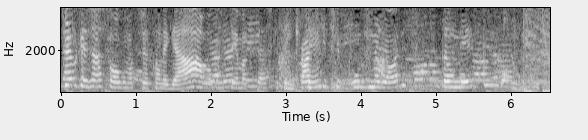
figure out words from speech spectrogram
Que você já achou alguma sugestão legal? Algum tema achei, que você acha que tem que eu ter? Acho que tipo, os melhores estão nesse aqui.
